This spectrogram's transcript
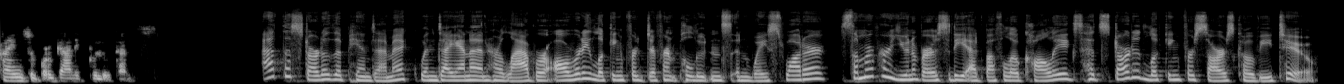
kinds of organic pollutants. At the start of the pandemic, when Diana and her lab were already looking for different pollutants in wastewater, some of her University at Buffalo colleagues had started looking for SARS CoV 2.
